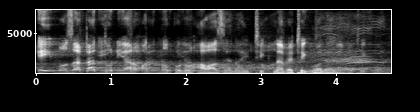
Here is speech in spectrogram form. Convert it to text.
এই মজাটা দুনিয়ার অন্য কোনো আওয়াজে নাই, ঠিক না বে ঠিক বলে? ঠিক বলে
